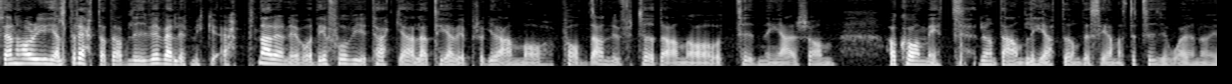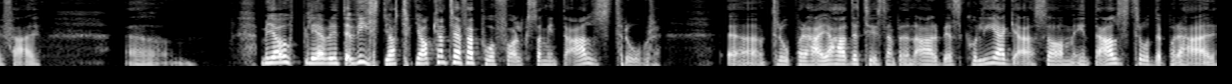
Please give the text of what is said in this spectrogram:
sen har du ju helt rätt att det har blivit väldigt mycket öppnare nu och det får vi ju tacka alla tv-program och poddar nu för tiden och tidningar som har kommit runt andlighet under de senaste tio åren ungefär. Ehm, men jag upplever inte, visst jag, jag kan träffa på folk som inte alls tror eh, tror på det här. Jag hade till exempel en arbetskollega som inte alls trodde på det här.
